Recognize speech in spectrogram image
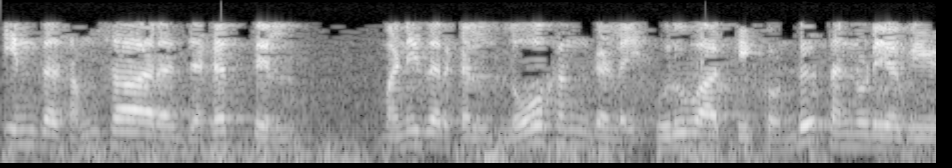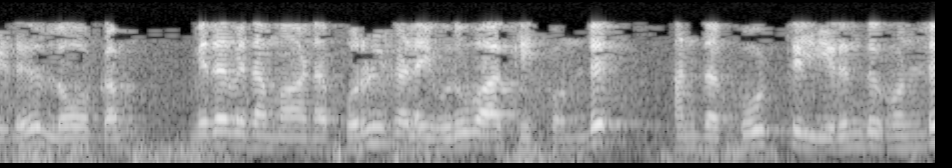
இந்த சம்சார ஜெகத்தில் மனிதர்கள் லோகங்களை உருவாக்கி கொண்டு தன்னுடைய வீடு லோகம் விதவிதமான பொருள்களை உருவாக்கி கொண்டு அந்த கூட்டில் இருந்து கொண்டு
